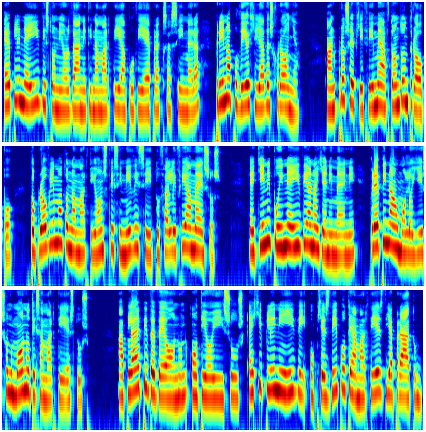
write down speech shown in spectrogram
έπλυνε ήδη στον Ιορδάνη την αμαρτία που διέπραξα σήμερα πριν από 2.000 χρόνια. Αν προσευχηθεί με αυτόν τον τρόπο, το πρόβλημα των αμαρτιών στη συνείδησή του θα λυθεί αμέσως. Εκείνοι που είναι ήδη αναγεννημένοι πρέπει να ομολογήσουν μόνο τις αμαρτίες τους. Απλά επιβεβαιώνουν ότι ο Ιησούς έχει πλύνει ήδη οποιασδήποτε αμαρτίες διαπράττουν.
